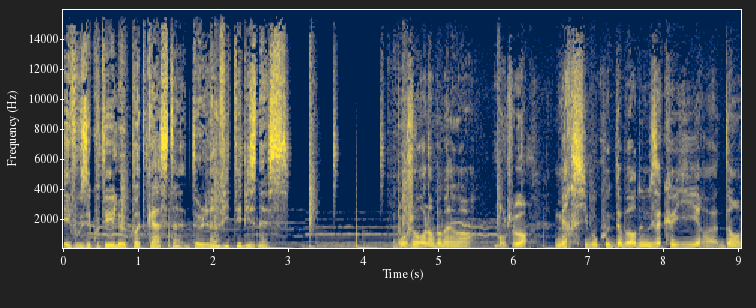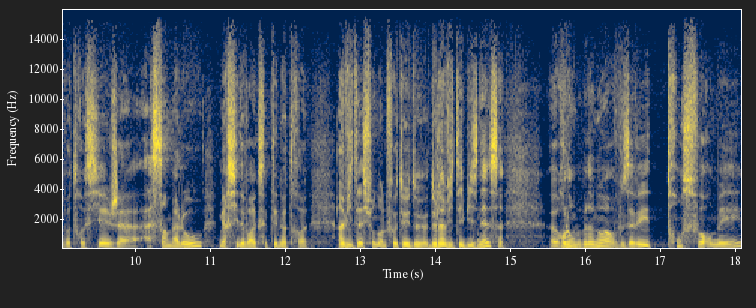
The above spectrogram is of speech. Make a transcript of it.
et vous écoutez le podcast de l'invité business. Bonjour Roland Beaumanoir. Bonjour. Merci beaucoup d'abord de nous accueillir dans votre siège à Saint-Malo. Merci d'avoir accepté notre invitation dans le fauteuil de, l'invité business. Euh, Roland Beaumanoir, vous avez transformé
